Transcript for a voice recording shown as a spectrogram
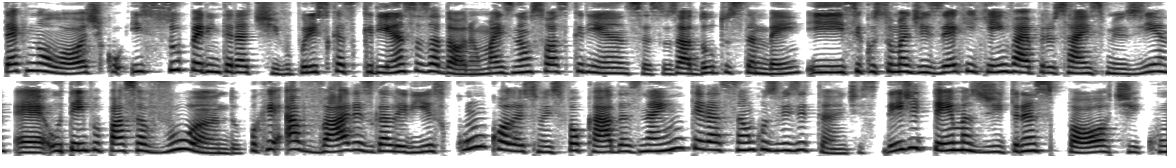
tecnológico e super interativo. Por isso que as crianças adoram, mas não só as crianças, os adultos também. E se costuma dizer que quem vai para o Science Museum, é, o tempo passa voando, porque há várias galerias com coleções focadas na interação com os visitantes, desde temas de transporte com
